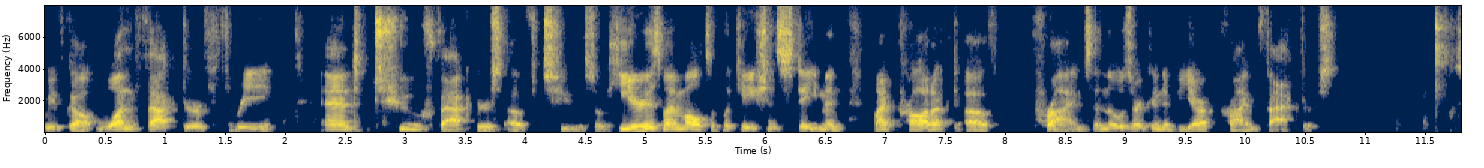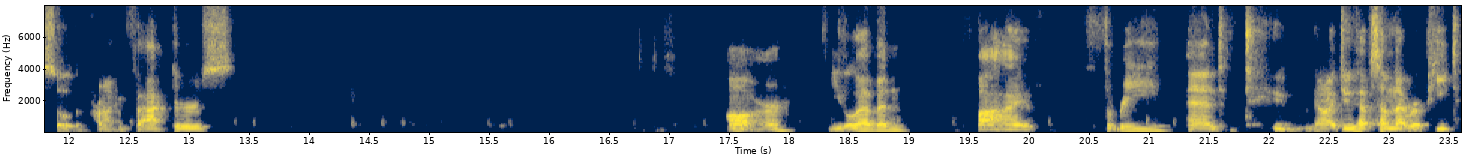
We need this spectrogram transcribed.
We've got one factor of 3 and two factors of 2. So here is my multiplication statement, my product of primes, and those are going to be our prime factors. So the prime factors are 11, 5, 3, and 2. Now I do have some that repeat,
